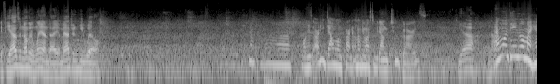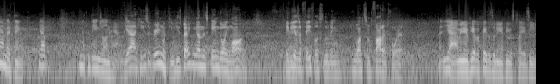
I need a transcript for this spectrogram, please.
If he has another land, I imagine he will. Uh, well, he's already down one card. I don't know if he wants to be down two cards. Yeah. Not... I want the angel in my hand. I think. Yep. I'm gonna put the angel in hand. Yeah, he's agreeing with you. He's banking on this game going long. Maybe right. as a faithless looting, he wants some fodder for it. Yeah, I mean, if you have a Faithless Looting, I think this play is easy.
